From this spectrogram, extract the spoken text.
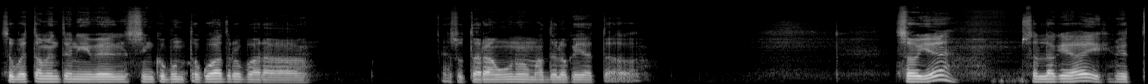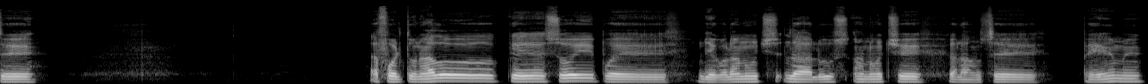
Supuestamente nivel 5.4 para asustar a uno más de lo que ya estaba. So yeah, esa es la que hay. Este afortunado que soy, pues llegó la noche, la luz anoche a las 11 pm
